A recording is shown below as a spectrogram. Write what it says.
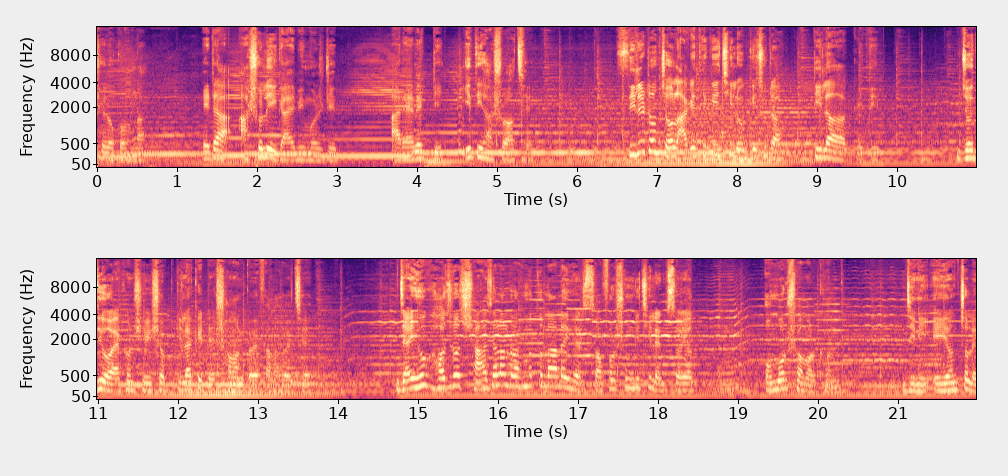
সেরকম না। এটা আসলেই গায়েবী মসজিদ। আর এর একটি ইতিহাসও আছে। সিলেট অঞ্চল আগে থেকেই ছিল কিছুটা টিলা আকৃতির, যদিও এখন সেই সব টিলা কেটে সমান করে ফেলা হয়েছে। যাই হোক হজরত শাহজালাল রহমতুল্লাহ আলহের সফর সঙ্গী ছিলেন সৈয়দ ওমর সমরখন যিনি এই অঞ্চলে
